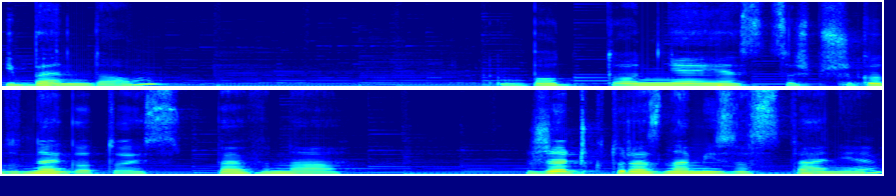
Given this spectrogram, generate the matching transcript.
i będą, bo to nie jest coś przygodnego, to jest pewna rzecz, która z nami zostanie,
